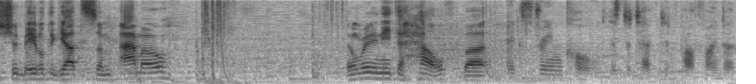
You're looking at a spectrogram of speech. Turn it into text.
should be able to get some ammo. Don't really need the health, but Extreme cold is detected, Pathfinder.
